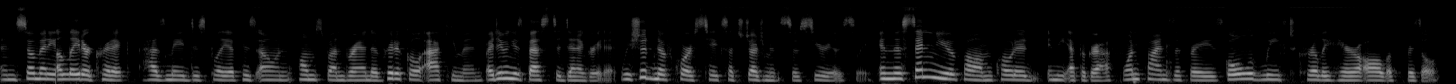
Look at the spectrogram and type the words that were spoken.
and so many a later critic has made display of his own homespun brand of critical acumen by doing his best to denigrate it. We shouldn't, of course, take such judgments so seriously. In the Senryu poem quoted in the epigraph, one finds the phrase, gold-leafed curly hair all a frizzle.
